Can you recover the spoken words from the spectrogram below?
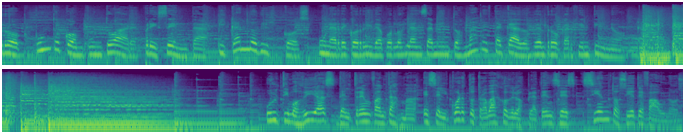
rock.com.ar presenta Picando Discos, una recorrida por los lanzamientos más destacados del rock argentino. Últimos días del tren fantasma es el cuarto trabajo de los platenses 107 Faunos.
